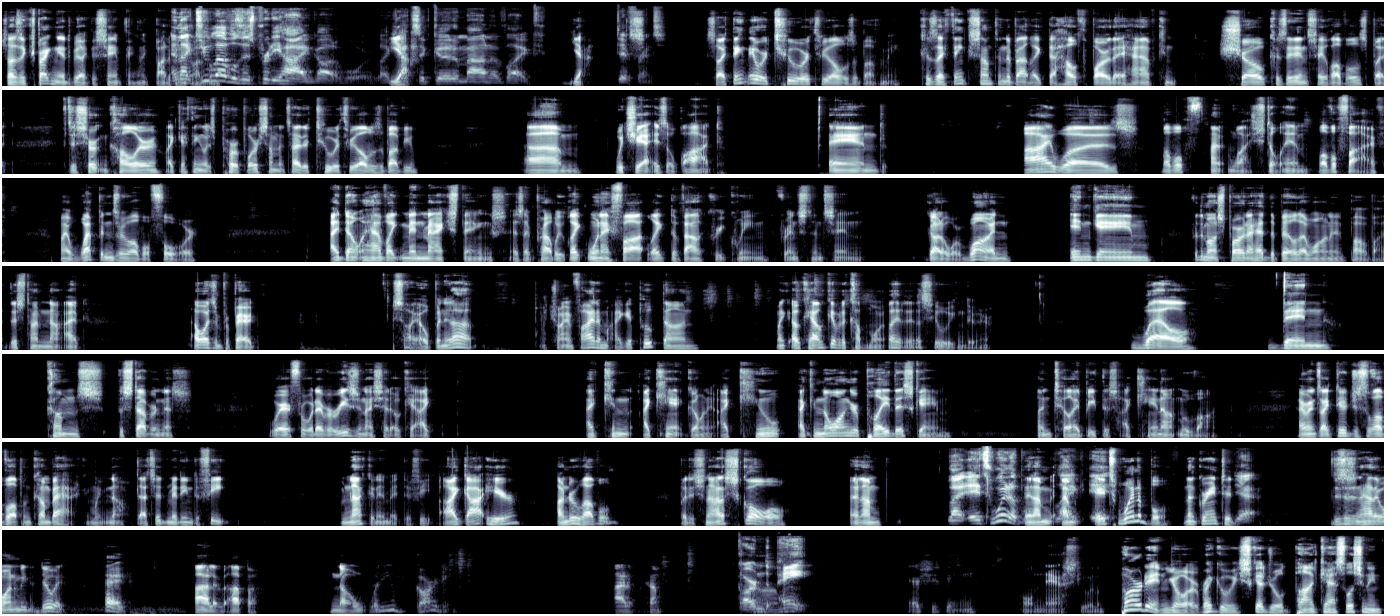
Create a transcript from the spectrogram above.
So I was expecting it to be like the same thing, like bada And like bada two levels is pretty high in God of War. Like Yeah. that's a good amount of like Yeah. difference. So I think they were two or three levels above me because I think something about like the health bar they have can show because they didn't say levels, but if it's a certain color, like I think it was purple or something, it's either two or three levels above you. Um, which yeah is a lot. And I was level, I- uh, well, I still am level five. My weapons are level four. I don't have like min max things as I probably like when I fought like the Valkyrie Queen, for instance, in God of War One, in game for the most part, I had the build I wanted. Blah blah blah. This time, not. I I wasn't prepared, so I open it up. I try and fight him. I get pooped on. I'm like, okay, I'll give it a couple more. Let's see what we can do here. Well, then comes the stubbornness, where for whatever reason I said, okay, I I can I can't go in. I can I can no longer play this game until I beat this. I cannot move on. Everyone's like, dude, just level up and come back. I'm like, no, that's admitting defeat. I'm not going to admit defeat. I got here under leveled, but it's not a skull, and I'm Like it's winnable. and I'm, like, I'm it- it's winnable. Now, granted, yeah. this isn't how they wanted me to do it. Hey, Olive Appa. No, what are you guarding? Olive, come. Garden the Um, paint. Yeah, she's getting all nasty with them. Pardon your regularly scheduled podcast listening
